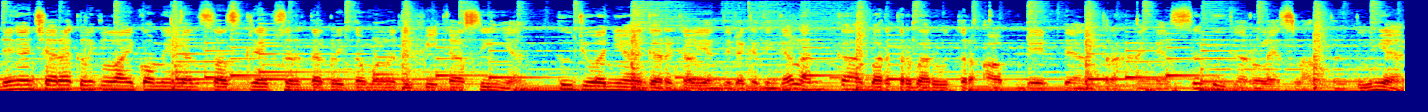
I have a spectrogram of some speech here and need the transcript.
Dengan cara klik like, komen, dan subscribe serta klik tombol notifikasinya. Tujuannya agar kalian tidak ketinggalan kabar terbaru terupdate dan terhangat seputar Leslar tentunya.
